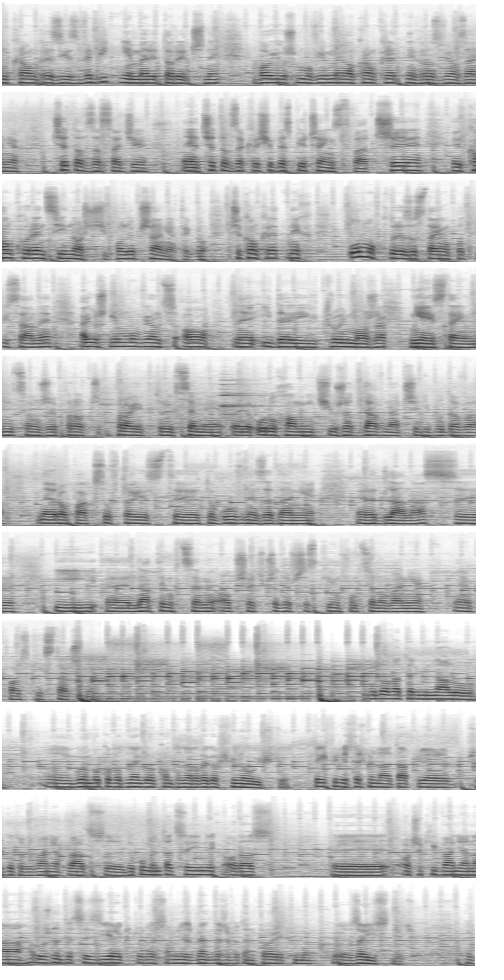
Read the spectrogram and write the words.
ten kongres jest wybitnie merytoryczny, bo już mówimy o konkretnych rozwiązaniach, czy to w zasadzie, e, czy to w zakresie bezpieczeństwa, czy e, konkurencyjności, polepszania tego, czy konkretnych umów, które zostają podpisane, a już nie mówiąc o e, idei Trójmorza, nie jest tajemnicą, że pro, projekt, który chcemy e, uruchomić już od dawna, czyli budowa e, ropaksów, to jest to główne zadanie dla nas i na tym chcemy oprzeć przede wszystkim funkcjonowanie polskich stoczni. budowa terminalu głębokowodnego kontenerowego w Świnoujściu. W tej chwili jesteśmy na etapie przygotowywania prac y, dokumentacyjnych oraz y, oczekiwania na różne decyzje, które są niezbędne, żeby ten projekt mógł zaistnieć.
